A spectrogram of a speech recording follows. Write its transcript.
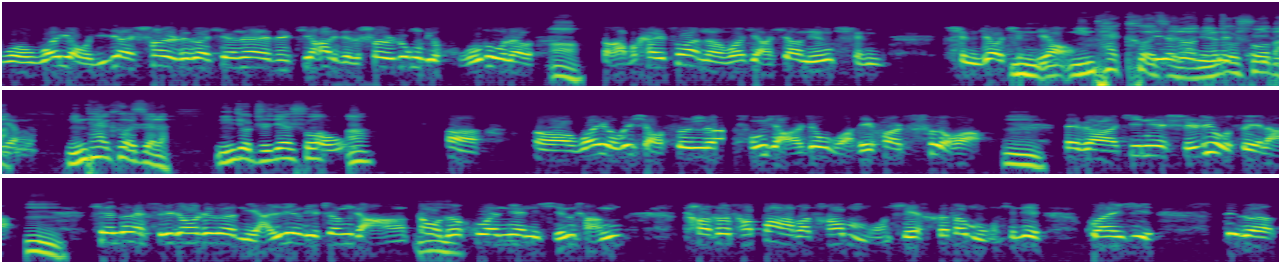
我我有一件事儿，这个现在这家里这个事儿弄的糊涂了，啊，打不开转呢，我想向您请请教请教。嗯您太客气了，您您就说吧，您太客气了，您就直接说哦。啊，啊，呃，我有个小孙子，从小就我这块儿伺候，嗯那个今年十六岁了。嗯现在随着这个年龄的增长，道德观念的形成，他和他爸爸、他母亲和他母亲的关系，这个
